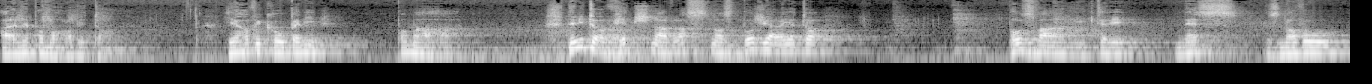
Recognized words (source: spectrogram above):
ale nepomohlo by to. Jeho vykoupení pomáhá. Není to věčná vlastnost Boží, ale je to pozvání, který dnes znovu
